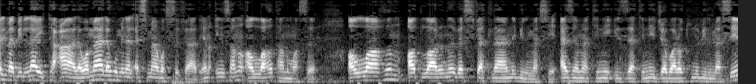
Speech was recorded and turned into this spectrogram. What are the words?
ilmə billahi təalə və mə ləhu minəl əsmə və sifət. Yəni, insanın Allahı tanıması, Allahın adlarını və sifətlərini bilməsi, əzəmətini, izzətini, cəbarətini bilməsi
